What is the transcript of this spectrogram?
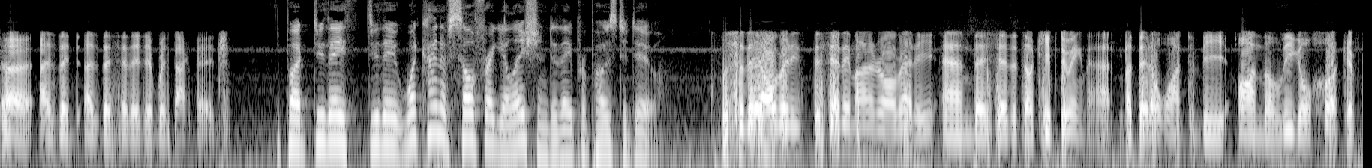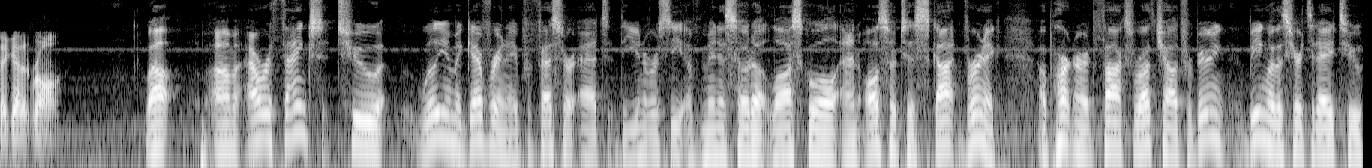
uh, as they as they say they did with Backpage. But do they do they what kind of self-regulation do they propose to do? Well, so they already they say they monitor already, and they say that they'll keep doing that, but they don't want to be on the legal hook if they get it wrong. Well, um, our thanks to William McGeveran, a professor at the University of Minnesota Law School, and also to Scott Vernick, a partner at Fox Rothschild, for being, being with us here today to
